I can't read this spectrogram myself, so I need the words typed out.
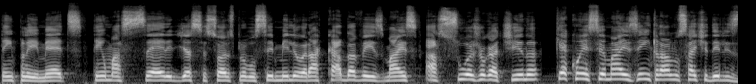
tem playmats, tem uma série de acessórios para você melhorar cada vez mais a sua jogatina. Quer conhecer mais? Entra lá no site deles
